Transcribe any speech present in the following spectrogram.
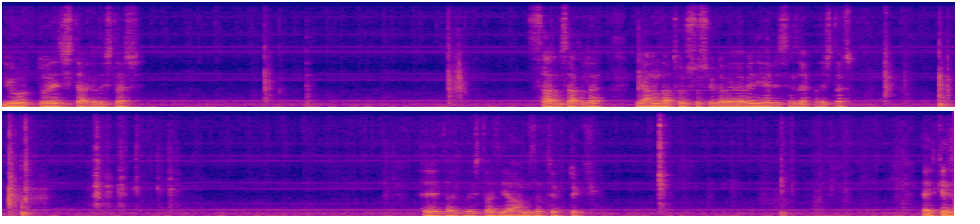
Yoğurtlu erişte arkadaşlar. Sarımsaklı yanında turşu suyla beraber yiyebilirsiniz arkadaşlar. Evet arkadaşlar yağımızı döktük. Herkes,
